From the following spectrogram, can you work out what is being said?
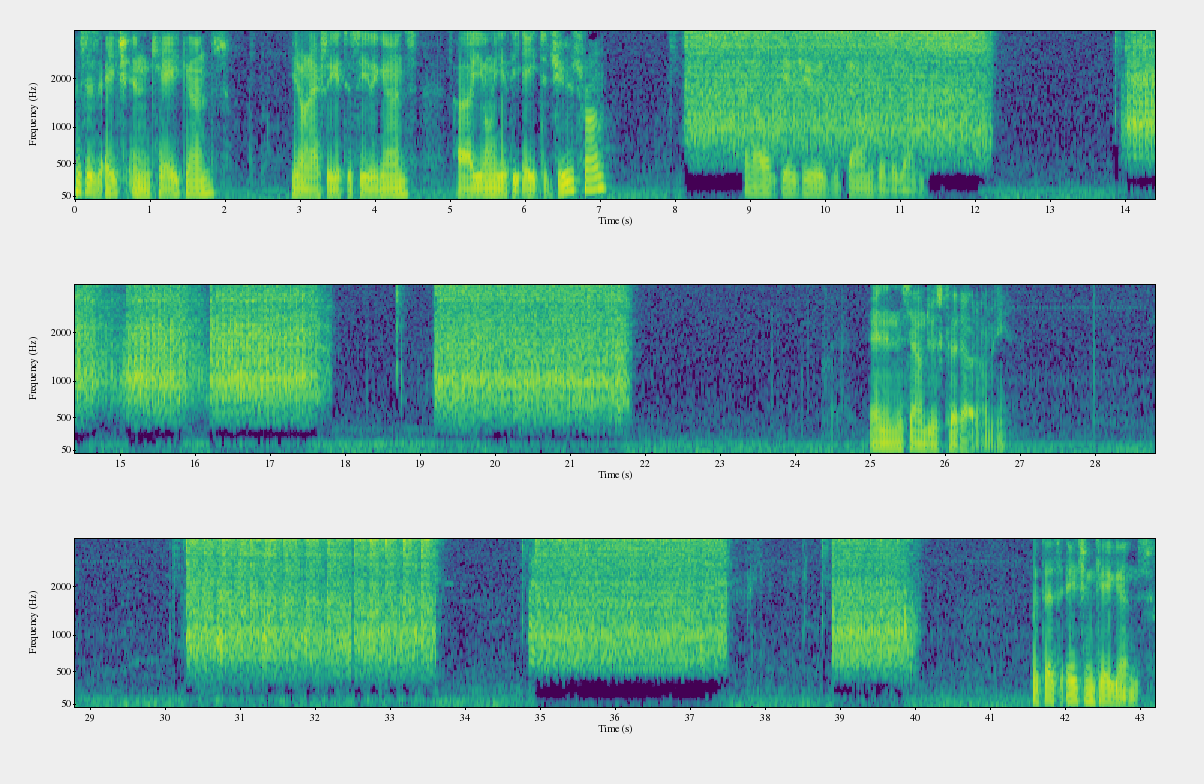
This is H and K guns. You don't actually get to see the guns. Uh, you only get the eight to choose from. And all it gives you is the sounds of the guns. And then the sound just cut out on me. But that's H and K guns.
